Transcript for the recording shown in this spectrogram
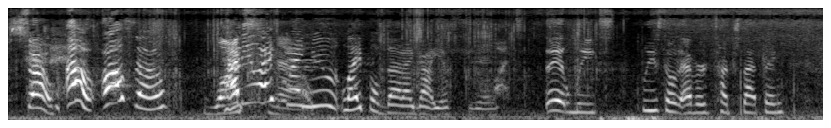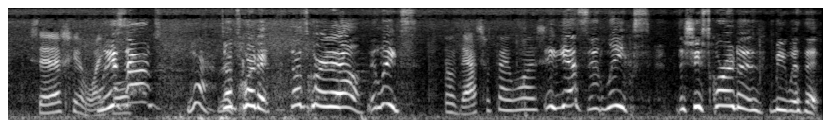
So, Oh, also, what how do you like now? my new light bulb that I got yesterday? What? It leaks. Please don't ever touch that thing. Is that actually a light Please bulb? don't. Yeah. Don't squirt it. Don't squirt it out. It leaks. Oh, that's what that was? Yes, it leaks. She squirted me with it,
